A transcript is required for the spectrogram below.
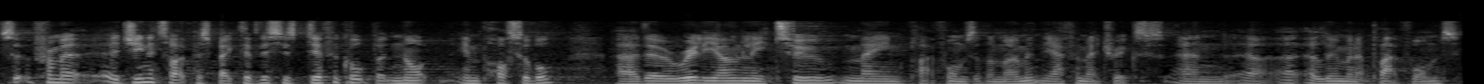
So from a, a, genotype perspective, this is difficult but not impossible. Uh, there are really only two main platforms at the moment, the Affymetrix and uh, uh, Illumina platforms.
